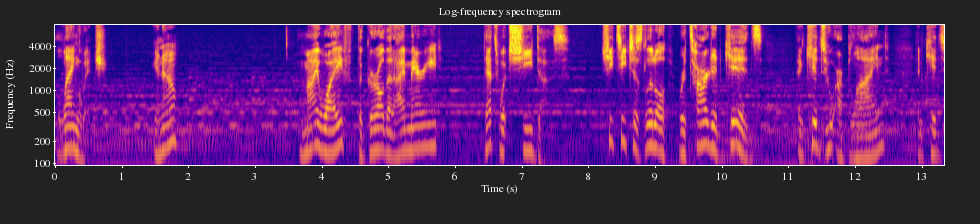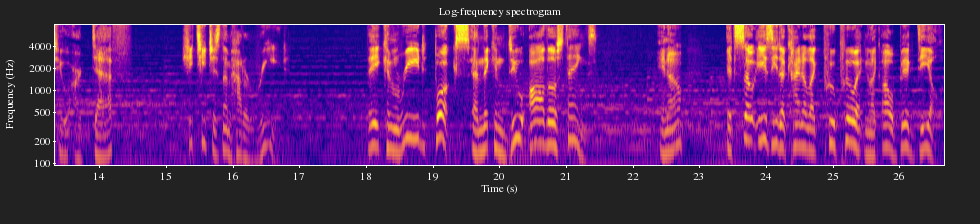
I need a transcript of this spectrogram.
language. You know? My wife, the girl that I married, that's what she does. She teaches little retarded kids and kids who are blind and kids who are deaf. She teaches them how to read. They can read books and they can do all those things. You know? It's so easy to kind of like poo poo it and like, oh, big deal,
